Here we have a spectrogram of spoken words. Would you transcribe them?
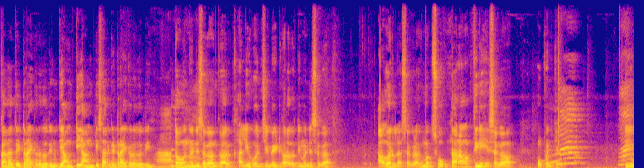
काल रात्री ट्राय करत होती ना ती अंगठी अंगठी सारखी ट्राय करत होती. आता होऊन म्हणजे सगळं घर खाली होलची भेट करत होती म्हणजे सगळं आवरलं सगळं मग झोपताना मग तिने हे सगळं ओपन केलं हे.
